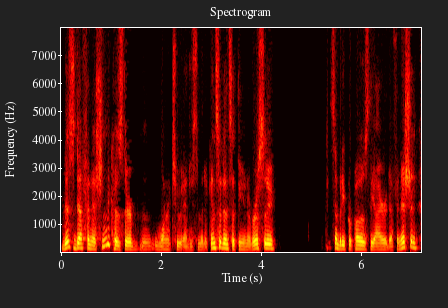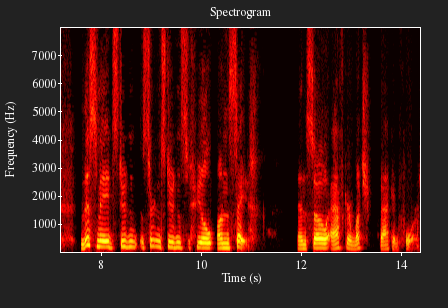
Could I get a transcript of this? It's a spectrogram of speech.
this definition because there are one or two anti-Semitic incidents at the university. Somebody proposed the IHRA definition. This made student certain students feel unsafe, and so after much back and forth,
